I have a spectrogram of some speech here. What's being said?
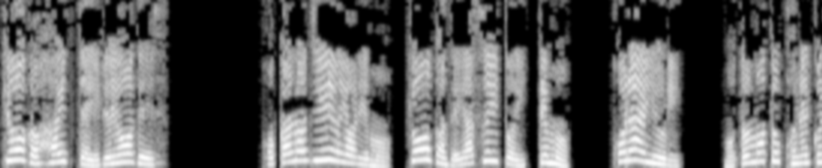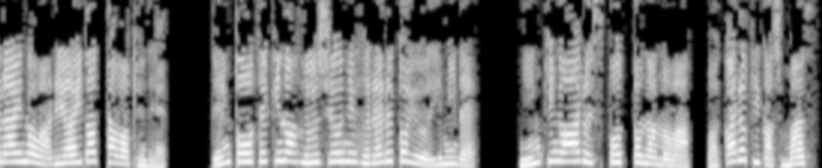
強が入っているようです。他の自由よりも強が出やすいと言っても、古来よりもともとこれくらいの割合だったわけで、伝統的な風習に触れるという意味で、人気のあるスポットなのはわかる気がします。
